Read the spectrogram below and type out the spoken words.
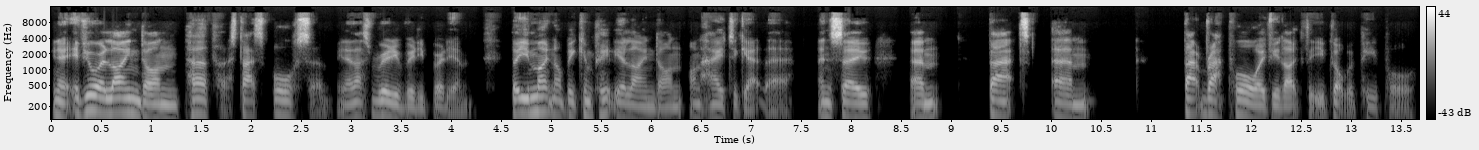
you know if you're aligned on purpose that's awesome. You know that's really really brilliant. But you might not be completely aligned on on how to get there. And so um that um that rapport, if you like, that you've got with people,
